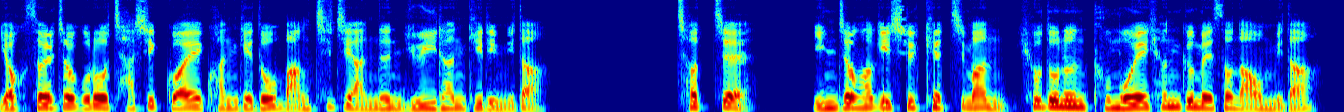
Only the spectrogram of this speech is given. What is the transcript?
역설적으로 자식과의 관계도 망치지 않는 유일한 길입니다. 첫째, 인정하기 싫겠지만 효도는 부모의 현금에서 나옵니다.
